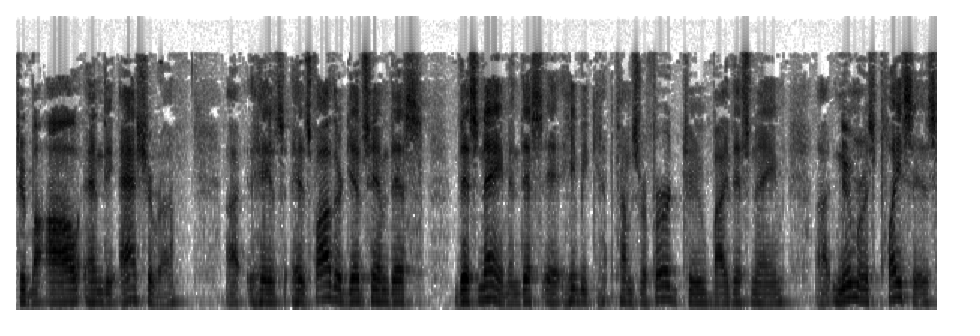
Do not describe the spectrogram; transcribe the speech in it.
to Baal and the Asherah, uh, his his father gives him this this name, and this uh, he becomes referred to by this name uh, numerous places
